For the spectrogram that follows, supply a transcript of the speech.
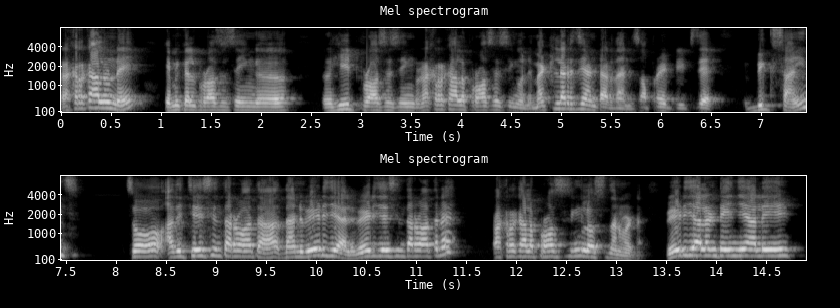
రకరకాలు ఉన్నాయి. కెమికల్ ప్రాసెసింగ్ హీట్ ప్రాసెసింగ్ రకరకాల ప్రాసెసింగ్ ఉంది. మెటలర్జీ అంటారు దాన్ని separate it's a big science so అది చేసిన తర్వాత దాన్ని వేడి చేయాలి. వేడి చేసిన తర్వాతనే రకరకాల ప్రాసెసింగ్లు వస్తుంది అనమాట వేడి చేయాలంటే ఏం చేయాలి?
